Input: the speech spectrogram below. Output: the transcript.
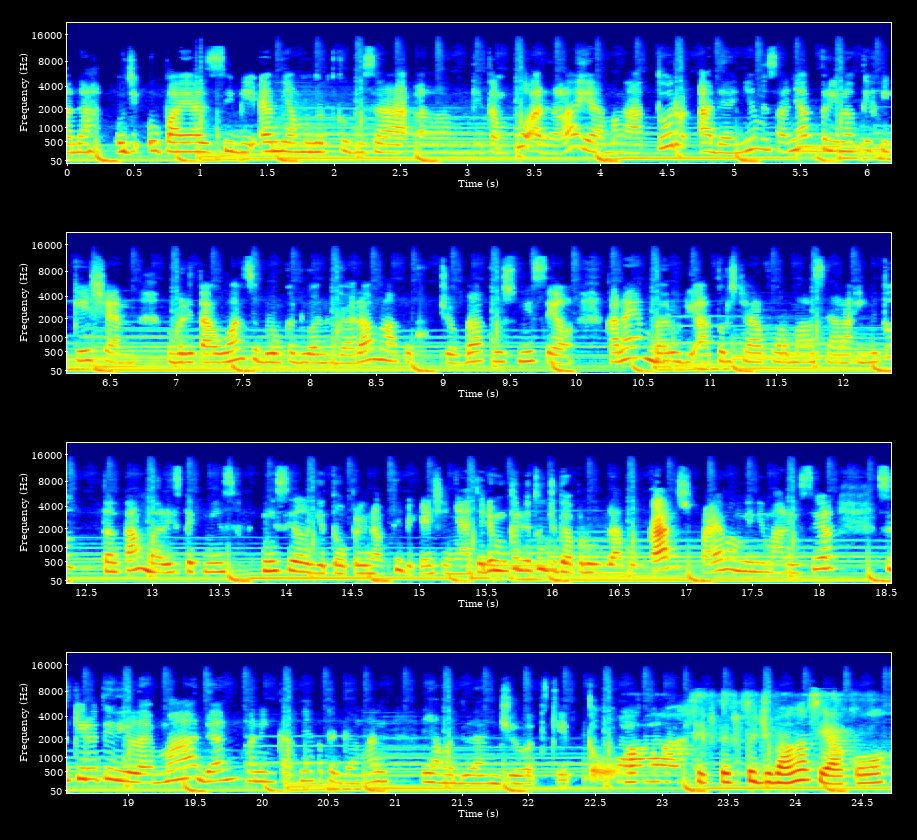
Uh, nah, uji upaya CBM yang menurutku bisa um, ditempuh adalah ya mengatur adanya misalnya pre-notification, pemberitahuan sebelum kedua negara melakukan coba cruise missile. Karena yang baru diatur secara formal sekarang ini tuh tentang ballistic missile gitu pre-notificationnya. Jadi mungkin itu juga perlu dilakukan supaya meminimalisir security dilema dan meningkatnya ketegangan yang lebih lanjut gitu. Wah, sip-sip setuju banget sih aku.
